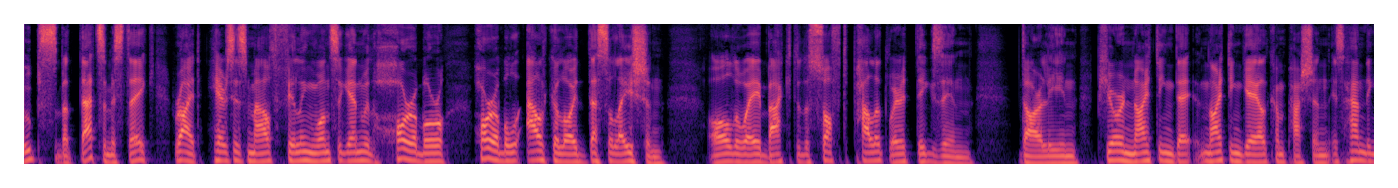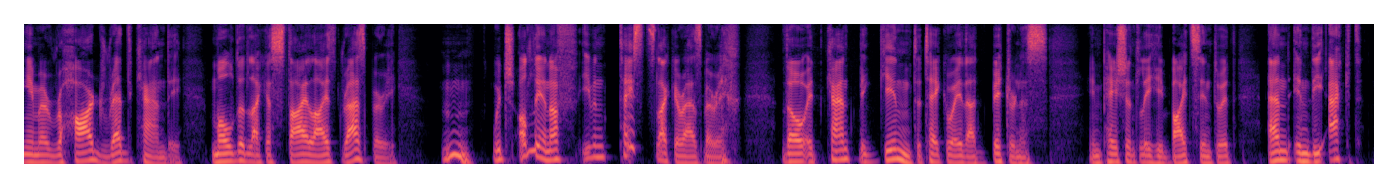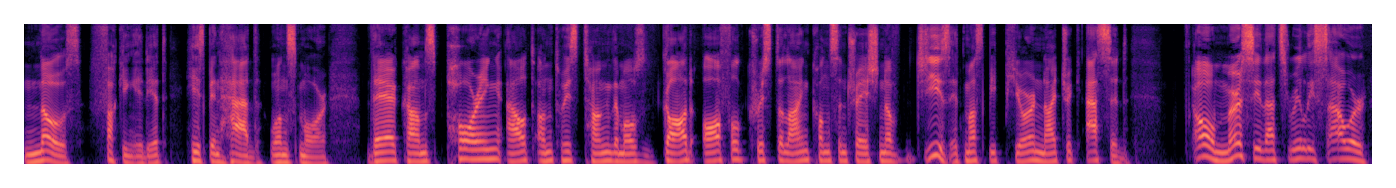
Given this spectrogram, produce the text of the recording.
Oops, but that's a mistake. Right, here's his mouth filling once again with horrible, horrible alkaloid desolation, all the way back to the soft palate where it digs in. Darlene, pure nightingale compassion, is handing him a hard red candy, molded like a stylized raspberry. Mm, which, oddly enough, even tastes like a raspberry, though it can't begin to take away that bitterness. Impatiently, he bites into it, and in the act knows, fucking idiot, he's been had once more. There comes pouring out onto his tongue the most god awful crystalline concentration of, geez, it must be pure nitric acid. Oh, mercy, that's really sour.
